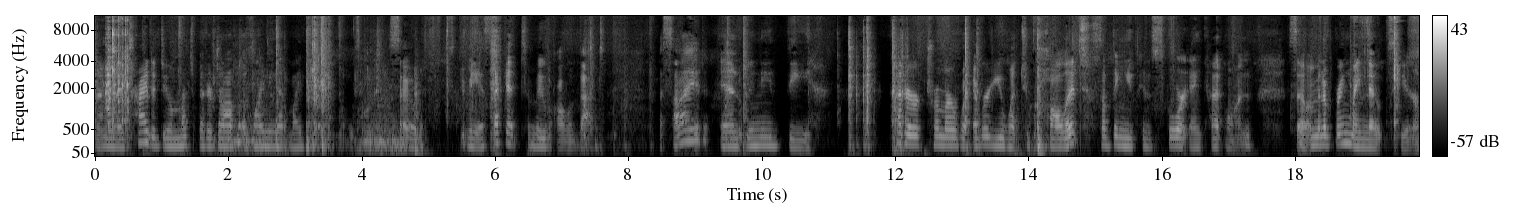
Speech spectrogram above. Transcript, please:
And I'm going to try to do a much better job of lining up my diagonals on it. So give me a second to move all of that aside. And we need the cutter, trimmer, whatever you want to call it. Something you can score and cut on. So I'm going to bring my notes here.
